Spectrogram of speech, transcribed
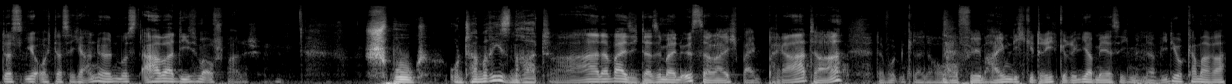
dass ihr euch das sicher anhören müsst, aber diesmal auf Spanisch. Spuk unterm Riesenrad. Ah, da weiß ich, da sind wir in Österreich beim Prater. Da wurde ein kleiner Horrorfilm heimlich gedreht, guerillamäßig mit einer Videokamera.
